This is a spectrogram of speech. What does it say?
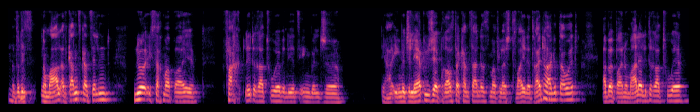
Mhm. Also das ist normal, also ganz, ganz selten. Nur, ich sag mal, bei Fachliteratur, wenn du jetzt irgendwelche, ja, irgendwelche Lehrbücher brauchst, da kann es sein, dass es mal vielleicht zwei oder drei Tage dauert. Aber bei normaler Literatur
